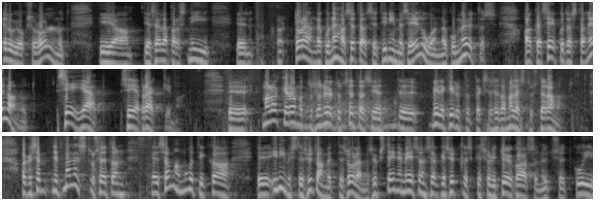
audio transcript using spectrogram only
elu jooksul olnud. ja, ja sellepärast nii tore on nagu näha sedasi, et inimese elu on nagu möödas, aga see, kuidas ta on elanud, see jääb, see jääb rääkima Malachi raamatus on öeldud sedasi, et meile kirjutatakse seda mälestuste raamatut. Aga see, need mälestused on samamoodi ka inimeste südametes olemas, üks teine mees on seal, kes ütles, kes oli töökaaslane, ütles, et kui,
